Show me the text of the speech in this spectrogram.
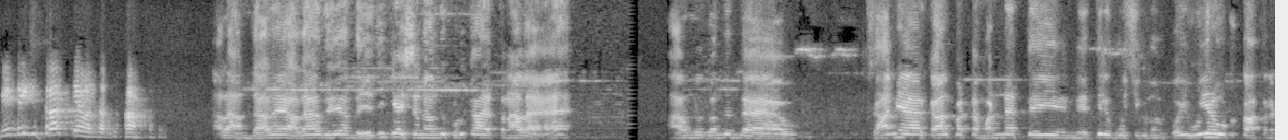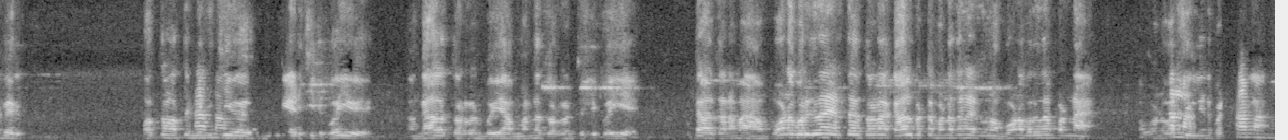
மீண்டும் ஹித்ராஸ்க்கே வந்துடலாம். அதான் அந்த அது அதாவது அந்த எஜுகேஷன் வந்து கொடுக்காததுனால அவங்களுக்கு வந்து இந்த சாமியார் கால்பட்ட மண்ணத்தை நெத்தில பூசிக்கணும்னு போய் உயிரை விட்டுட்டோம் அத்தனை பேர் மொத்தம் மொத்தம் மிதிச்சு முடி அடிச்சிட்டு போய் அவன் காலை தொடரன்னு போய் அவன் மண்ணை தொடரன்னு சொல்லி போய் முட்டாள்தனமா அவன் போன பிறகுதான் எடுத்த தொட கால்பட்ட மண்ணை தானே எடுக்கணும் போன பிறகுதான் பண்ணேன் அவன் போன வருஷம் இல்லைன்னு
